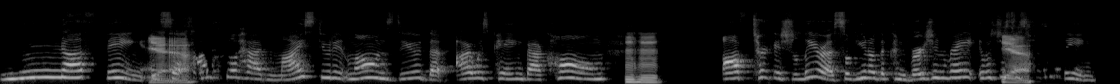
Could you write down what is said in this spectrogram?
nothing. And yeah. so I still had my student loans, dude, that I was paying back home mm-hmm. off Turkish lira. So, you know, the conversion rate, it was just yeah. a thing.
